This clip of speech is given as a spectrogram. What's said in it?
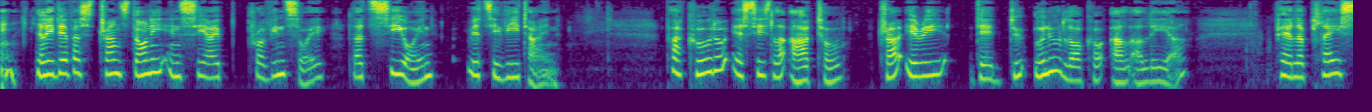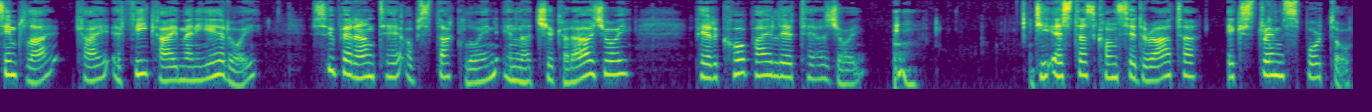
Ili devas transdoni in siae provinsoi la sioin recivitain. Parcuro estis la arto trairi de du unu loco al alia, per la plei simpla cae efficae manieroi, superante obstacloin in la circaragioi per copae letergioi. Gi estas considerata extrem sporto.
